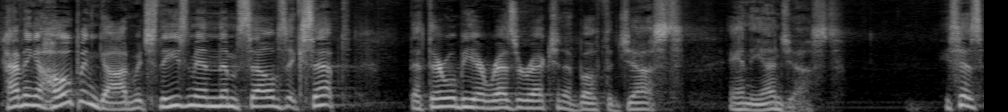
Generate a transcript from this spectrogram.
having a hope in God, which these men themselves accept, that there will be a resurrection of both the just and the unjust. He says,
